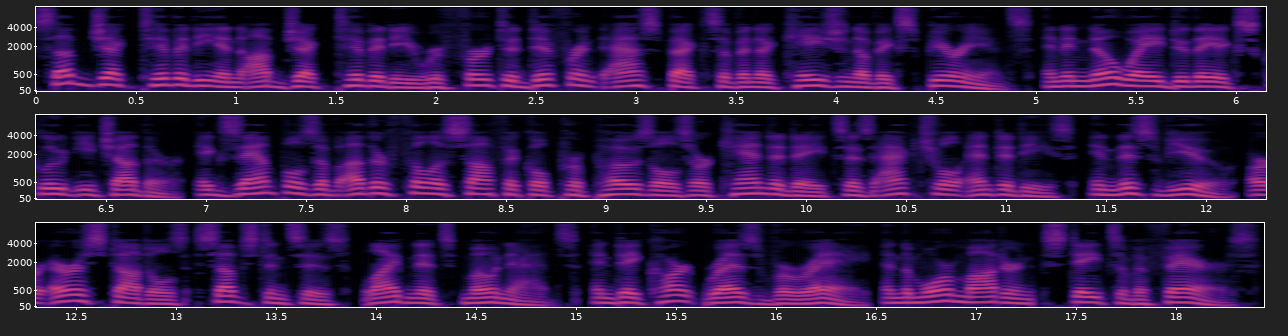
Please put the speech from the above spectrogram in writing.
Subjectivity and objectivity refer to different aspects of an occasion of experience, and in no way do they exclude each other. Examples of other philosophical proposals or candidates as actual entities, in this view, are Aristotle's substances, Leibniz monads, and Descartes res verae, and the more modern states of affairs.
